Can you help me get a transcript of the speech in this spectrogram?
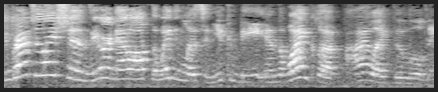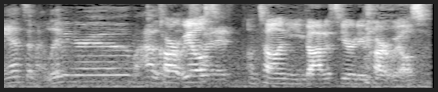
"Congratulations, you are now off the waiting list, and you can be in the wine club." I like the little dance in my living room. I was Cartwheels. excited. I'm telling you, you gotta see her do cartwheels.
